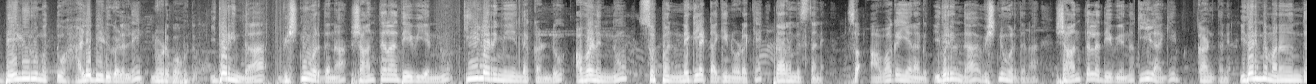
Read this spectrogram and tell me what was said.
ಬೇಲೂರು ಮತ್ತು ಹಳೆಬೀಡುಗಳಲ್ಲಿ ನೋಡಬಹುದು. ಇದರಿಂದ ವಿಷ್ಣುವರ್ಧನ ಶಾಂತಲಾ ದೇವಿಯನ್ನು ಕೀಳರಿಮೆಯಿಂದ ಕಂಡು ಅವಳನ್ನು ಸ್ವಲ್ಪ ನೆಗ್ಲೆಕ್ಟ್ ಆಗಿ ನೋಡಕ್ಕೆ ಪ್ರಾರಂಭಿಸ್ತಾನೆ. ಸೊ ಆವಾಗ ಏನಾಗುತ್ತೆ? ಇದರಿಂದ ವಿಷ್ಣುವರ್ಧನ ಶಾಂತಲ ದೇವಿಯನ್ನು ಕೀಳಾಗಿ ಕಾಣ್ತಾನೆ. ಇದರಿಂದ ಮನನೊಂದ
